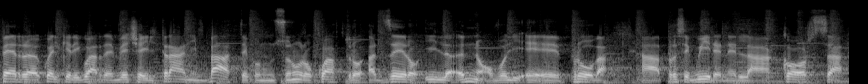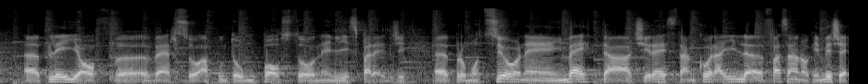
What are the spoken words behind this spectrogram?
Per quel che riguarda invece il Trani batte con un sonoro 4 a 0 il Novoli e prova a proseguire nella corsa playoff eh, verso appunto un posto negli spareggi. Eh, promozione in vetta ci resta ancora il Fasano che invece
